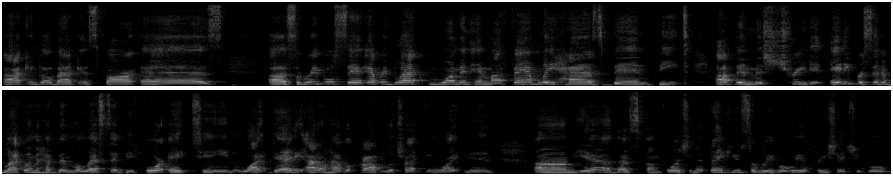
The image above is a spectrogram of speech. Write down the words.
I can go back as far as uh, Cerebral said, Every black woman in my family has been beat. I've been mistreated. 80% of black women have been molested before 18. White daddy, I don't have a problem attracting white men. Um, yeah, that's unfortunate. Thank you, Cerebral. We appreciate you, boo.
